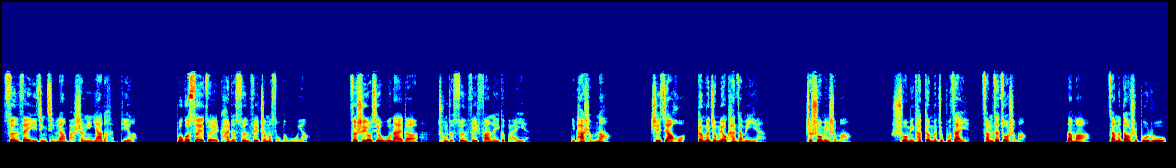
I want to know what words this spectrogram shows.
孙飞已经尽量把声音压得很低了。不过碎嘴看着孙飞这么怂的模样，则是有些无奈的冲着孙飞翻了一个白眼。你怕什么呢？这家伙根本就没有看咱们一眼，这说明什么？说明他根本就不在意咱们在做什么。那么，咱们倒是不如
